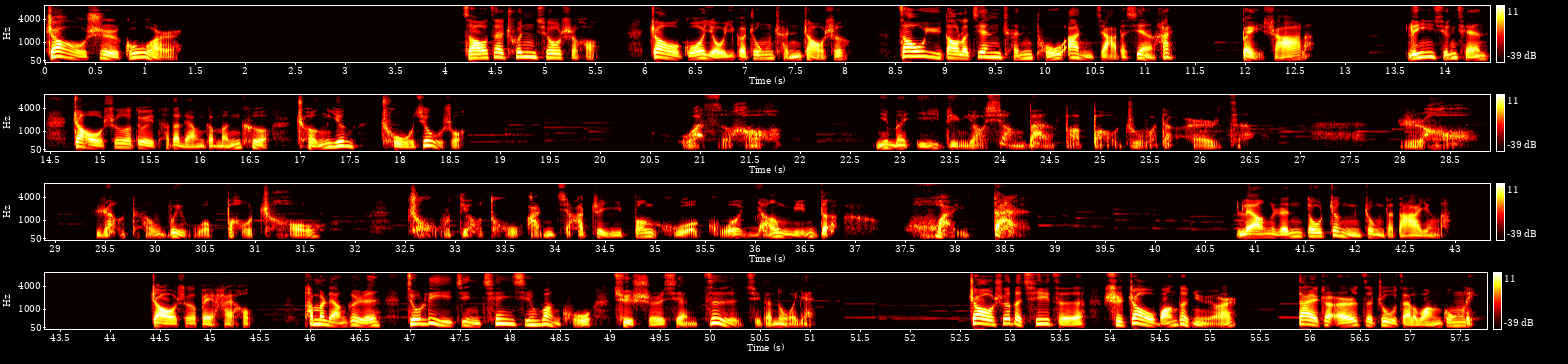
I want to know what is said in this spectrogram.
赵氏孤儿。早在春秋时候，赵国有一个忠臣赵奢，遭遇到了奸臣屠岸贾的陷害，被杀了。临行前，赵奢对他的两个门客程婴、楚就说：“我死后，你们一定要想办法保住我的儿子，日后。”让他为我报仇，除掉屠安家这一帮祸国殃民的坏蛋。两人都郑重的答应了。赵奢被害后，他们两个人就历尽千辛万苦去实现自己的诺言。赵奢的妻子是赵王的女儿，带着儿子住在了王宫里。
